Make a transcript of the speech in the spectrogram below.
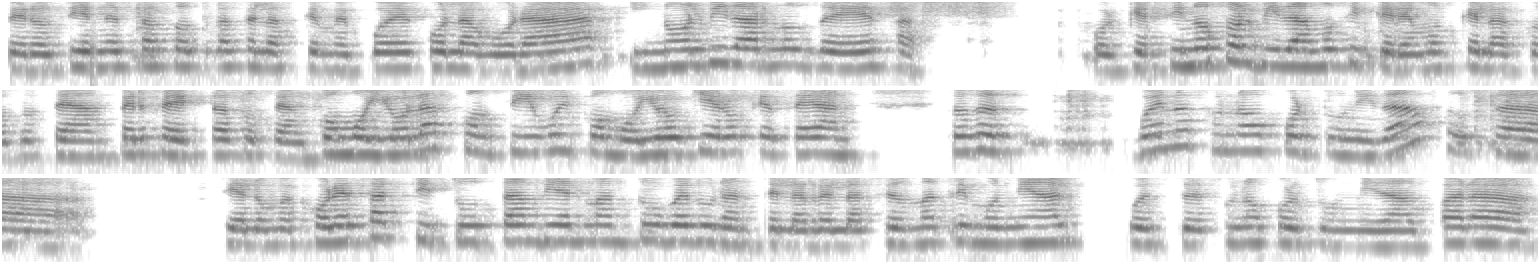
pero tiene estas otras en las que me puede colaborar y no olvidarnos de esas, porque si nos olvidamos y queremos que las cosas sean perfectas o sean como yo las consigo y como yo quiero que sean. Entonces, bueno, es una oportunidad, o sea, si a lo mejor esa actitud también mantuve durante la relación matrimonial, pues es una oportunidad para,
